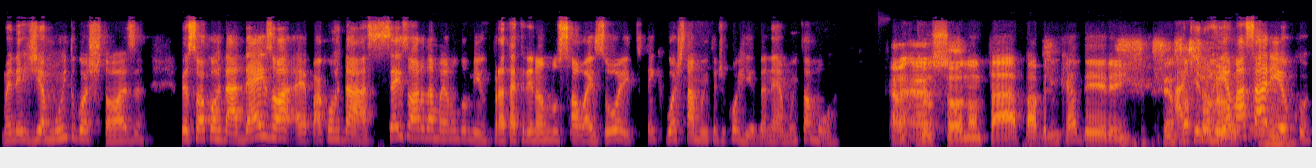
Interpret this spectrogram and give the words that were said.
uma energia muito gostosa. Pessoa acordar 10 horas, é, acordar 6 horas da manhã no domingo para estar tá treinando no sol às 8, tem que gostar muito de corrida, né? Muito amor. Cara, Porque é... o sol não tá para brincadeira, hein? Aqui no Rio é maçarico.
